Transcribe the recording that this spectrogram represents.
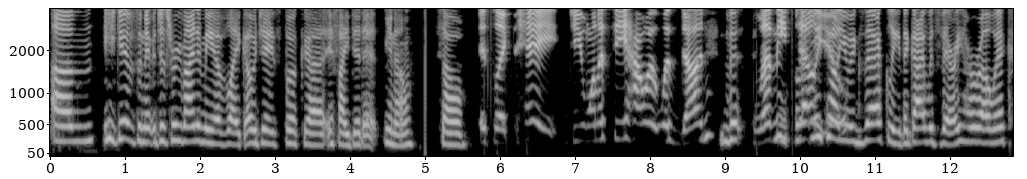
um he gives. And it just reminded me of like OJ's book uh, if I did it you know? So It's like, hey, do you want to see how it was done? the Let me tell let me you. tell you exactly the guy was very heroic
